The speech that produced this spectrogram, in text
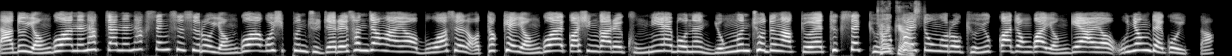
나도 연구하는 학자는 학생 스스로 연구하고 싶은 주제를 선정하여 무엇을 어떻게 연구할 것인가를 궁리해보는 용문초등학교의 특색 교육. 활동으로 교육과정과 연계하여 운영되고 있다.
